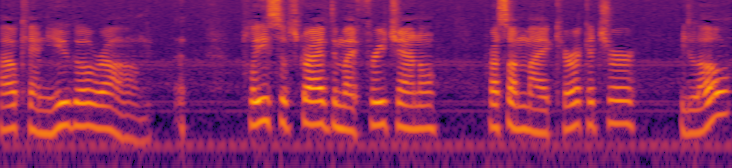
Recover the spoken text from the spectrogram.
how can you go wrong? Please subscribe to my free channel. Press on my caricature below.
